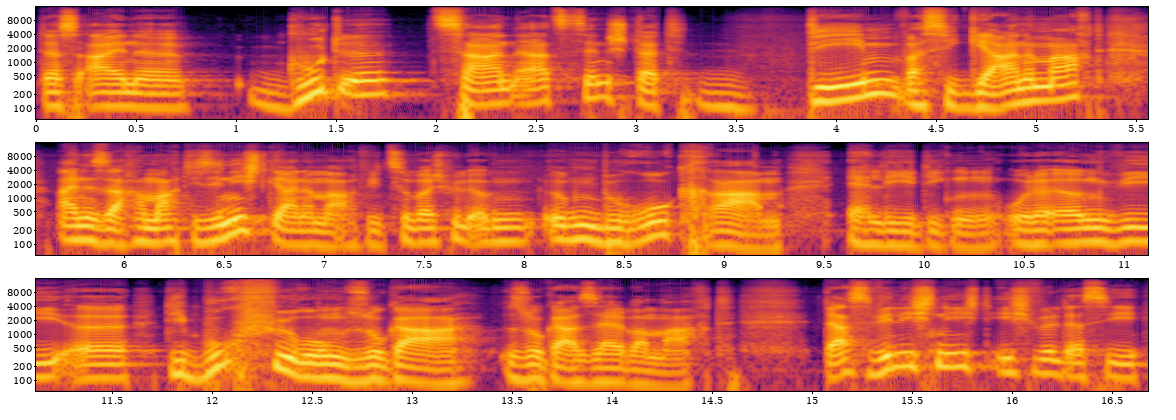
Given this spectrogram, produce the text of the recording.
dass eine gute Zahnärztin statt dem, was sie gerne macht, eine Sache macht, die sie nicht gerne macht, wie zum Beispiel irgendein, irgendein Bürokram erledigen oder irgendwie äh, die Buchführung sogar, sogar selber macht. Das will ich nicht. Ich will, dass sie,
